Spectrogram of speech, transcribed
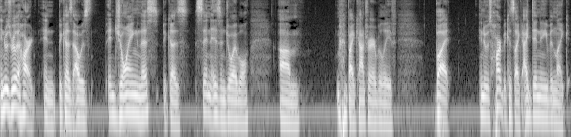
and it was really hard, and because I was enjoying this because sin is enjoyable, um, by contrary belief, but and it was hard because like I didn't even like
